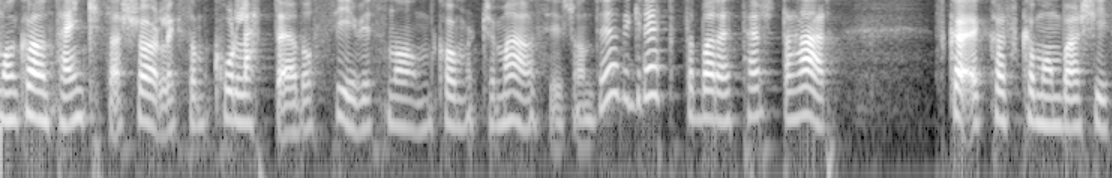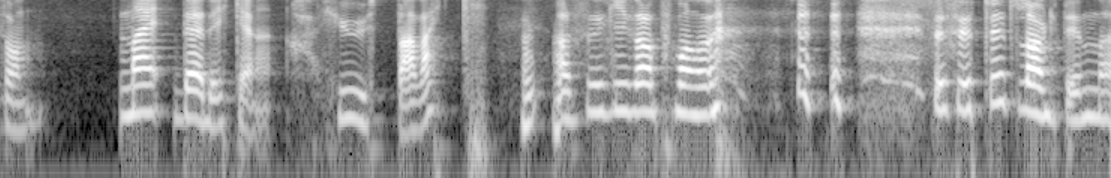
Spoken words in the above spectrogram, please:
Man kan jo tenke seg sjøl liksom, hvor lett det er det å si hvis noen kommer til meg og sier sånn Du, er det greit at det bare er teltet her? Skal, skal man bare si sånn Nei, det er det ikke. Hut deg vekk. Altså, ikke sant? Man det sitter litt langt inne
